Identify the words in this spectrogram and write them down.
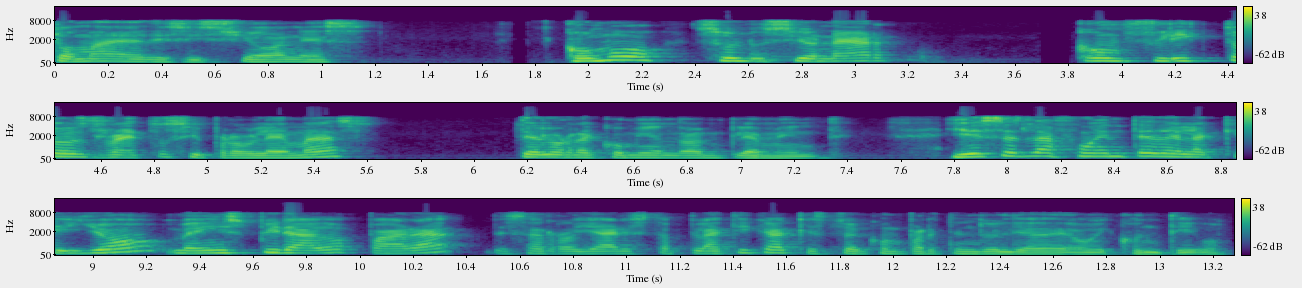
toma de decisiones, cómo solucionar conflictos, retos y problemas, te lo recomiendo ampliamente. Y esa es la fuente de la que yo me he inspirado para desarrollar esta plática que estoy compartiendo el día de hoy contigo.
